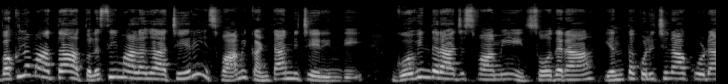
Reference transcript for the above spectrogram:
వకులమాత తులసీమాలగా చేరి స్వామి కంఠాన్ని చేరింది. గోవిందరాజస్వామి సోదర ఎంత కొలిచినా కూడా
